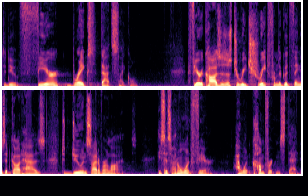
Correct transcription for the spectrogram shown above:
to do. Fear breaks that cycle. Fear causes us to retreat from the good things that God has to do inside of our lives. He says, I don't want fear. I want comfort instead.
